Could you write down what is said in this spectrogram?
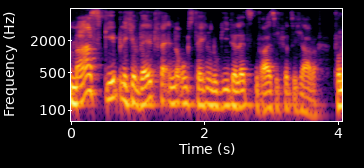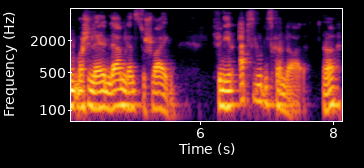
maßgebliche Weltveränderungstechnologie der letzten 30, 40 Jahre, von maschinellem Lernen ganz zu schweigen, finde ich einen absoluten Skandal. Ja,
